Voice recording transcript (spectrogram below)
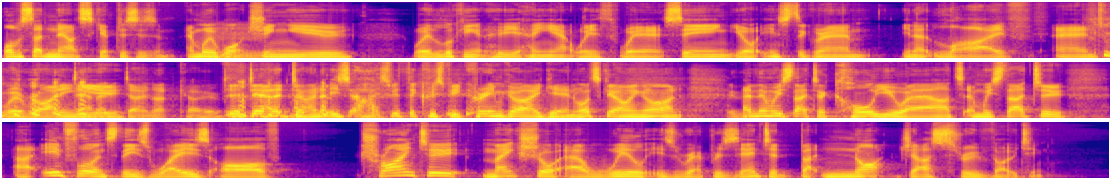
All of a sudden now it's skepticism, and we're mm. watching you. We're looking at who you're hanging out with. We're seeing your Instagram, you know, live, and we're writing Down you at Donut Cove. down at Donut. He's, oh, he's with the Krispy Kreme guy again. What's going on? And then we start to call you out and we start to uh, influence these ways of trying to make sure our will is represented, but not just through voting.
